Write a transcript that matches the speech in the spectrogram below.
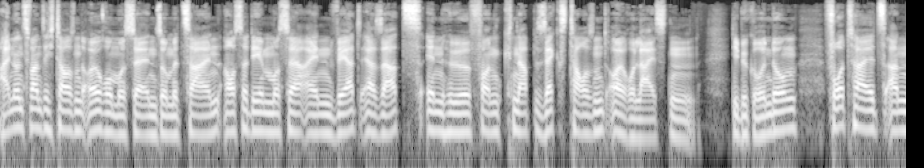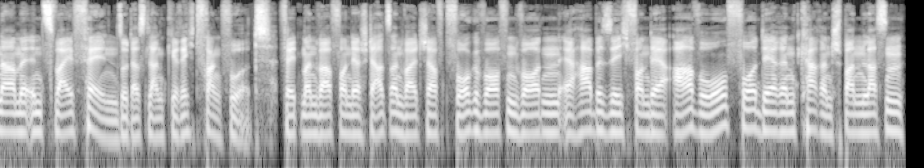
21.000 Euro muss er in Summe zahlen. Außerdem muss er einen Wertersatz in Höhe von knapp 6.000 Euro leisten. Die Begründung? Vorteilsannahme in zwei Fällen, so das Landgericht Frankfurt. Feldmann war von der Staatsanwaltschaft vorgeworfen worden, er habe sich von der AWO vor deren Karren spannen lassen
